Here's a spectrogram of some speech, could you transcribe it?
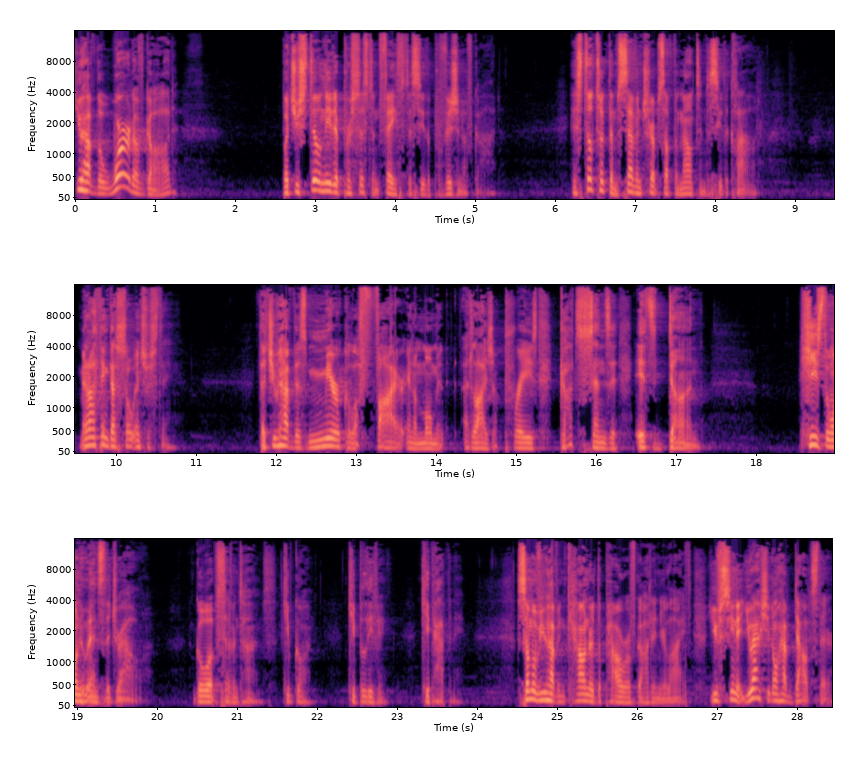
you have the word of God, but you still needed persistent faith to see the provision of God. It still took them seven trips up the mountain to see the cloud. Man, I think that's so interesting that you have this miracle of fire in a moment. Elijah prays, God sends it, it's done. He's the one who ends the drought. Go up seven times. Keep going. Keep believing. Keep happening. Some of you have encountered the power of God in your life. You've seen it. You actually don't have doubts there.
